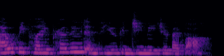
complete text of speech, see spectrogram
I will be playing Prelude and Fugue in G major by Bach.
